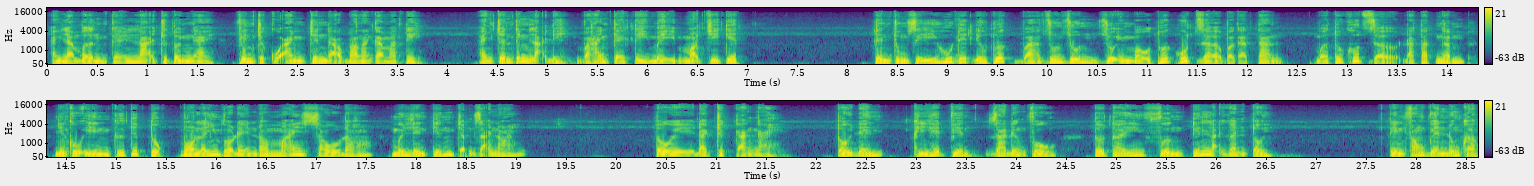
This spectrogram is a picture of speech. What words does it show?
Anh làm ơn kể lại cho tôi nghe Phiên trực của anh trên đảo Balangamati Anh chấn tĩnh lại đi Và hãy kể tỉ mỉ mọi chi tiết. Tên trung sĩ hút hết điếu thuốc Và run run rụi màu thuốc hút dở và gạt tàn. Mở thuốc hút dở đã tắt ngấm, Nhưng cô In cứ tiếp tục vò lấy vào đèn đó mãi Sau đó mới lên tiếng chậm rãi nói. Tôi đã trực cả ngày. Tối đến, khi hết viên, ra đường phố, Tôi thấy Phương tiến lại gần tôi. Tên phóng viên đúng không?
